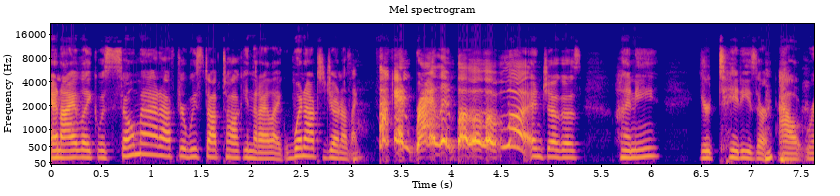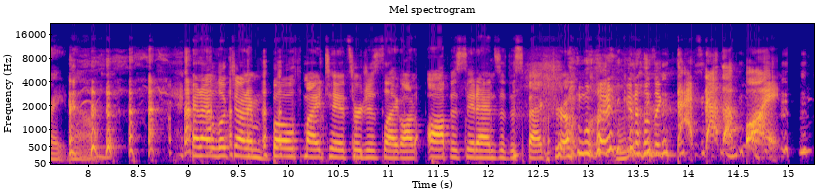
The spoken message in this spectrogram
and I like was so mad after we stopped talking that I like went out to Joe and I was like, "Fucking Ryland, blah blah blah blah." And Joe goes, "Honey, your titties are out right now." and I looked down and both my tits are just like on opposite ends of the spectrum. Like, and I was like, "That's not the point."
